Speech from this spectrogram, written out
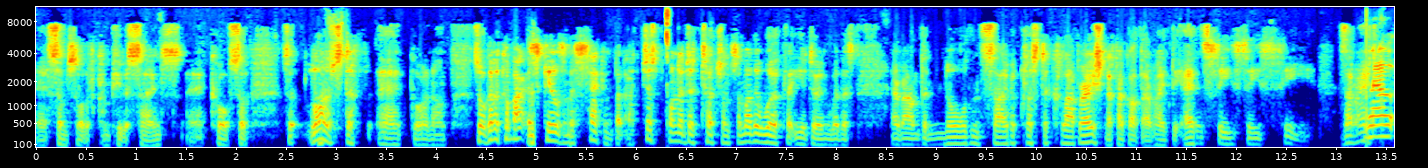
uh, some sort of computer science uh, course. So, so a lot of stuff uh, going on. So we're going to come back to skills in a second, but I just wanted to touch on some other work that you're doing with us around the Northern Cyber Cluster Collaboration, if I got that right, the NCCC. Is that right? Well,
